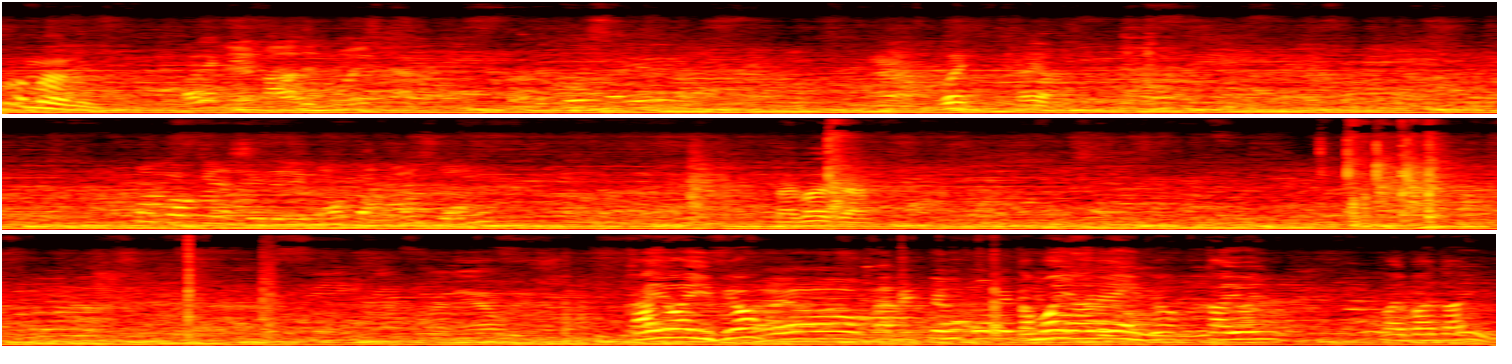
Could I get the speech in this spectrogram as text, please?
Pô, mano. Oi, aí, ó. Uma coquinha cheia de limão pra nós, vamos. Vai vazar. Caiu aí, viu? Aí, o Cabrito derrubou o Tá molhando aí, viu? Caiu aí. Vai vazar aí.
